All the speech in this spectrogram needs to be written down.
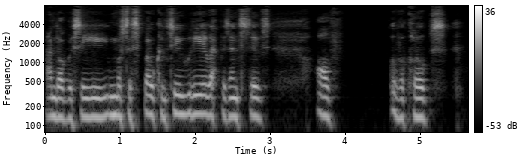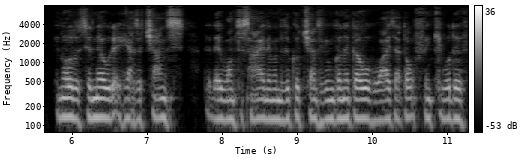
and obviously he must have spoken to the representatives of other clubs in order to know that he has a chance that they want to sign him and there's a good chance of him going to go. Otherwise, I don't think he would have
